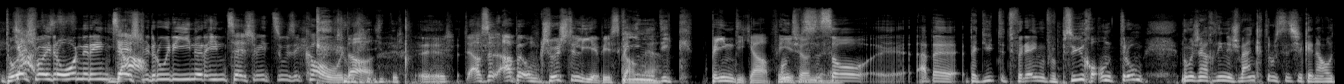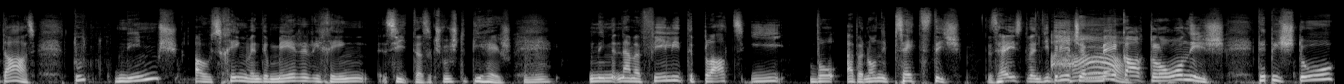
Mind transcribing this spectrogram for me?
du hast vorhin den Urner Inzest, Ja. wieder Uriner Inzestwitz rausgehauen, da. Also, aber um Geschwisterliebe ist es gegangen. Bindung. Bindung, ja, ich Und schön. das ist so, äh, eben, bedeutet für einen für die Psyche. Und darum, nur schnell ein kleiner Schwenk daraus, das ist ja genau das. Du nimmst als Kind, wenn du mehrere Kinder seid, also Geschwister die hast, Mhm. nimm- nehmen viele den Platz ein, wo eben noch nicht besetzt ist. Das heisst, wenn die Aha. mega klon ist, dann bist du,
